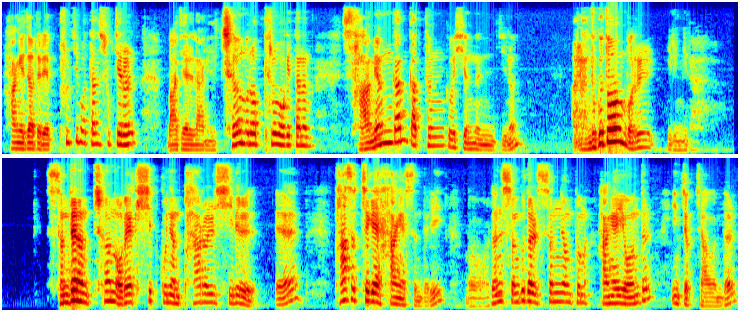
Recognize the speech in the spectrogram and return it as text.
항해자들의 풀지 못한 숙제를 마젤란이 처음으로 풀어보겠다는 사명감 같은 것이었는지는 어느 누구도 모를 일입니다. 선대는 1519년 8월 10일에 다섯 척의 항해선들이 모든 선구들, 선용품, 항해요원들, 인적 자원들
